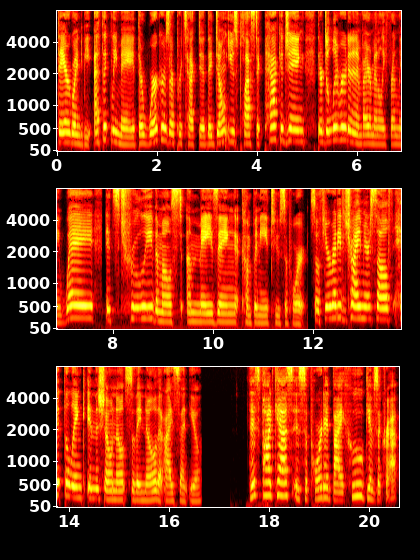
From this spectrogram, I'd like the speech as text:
they are going to be ethically made, their workers are protected, they don't use plastic packaging, they're delivered in an environmentally friendly way. It's truly the most amazing company to support. So if you're ready to try them yourself, hit the link in the show notes so they know that I sent you. This podcast is supported by Who Gives a Crap.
